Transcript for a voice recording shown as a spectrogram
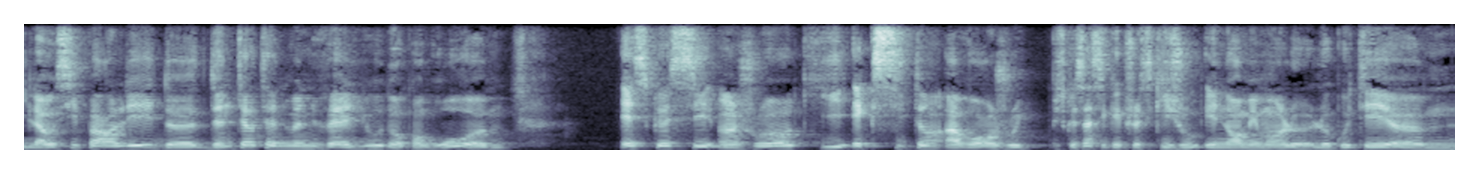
Il a aussi parlé de d'entertainment value, donc en gros. Euh, est-ce que c'est un joueur qui est excitant à avoir joué? Puisque ça, c'est quelque chose qui joue énormément le, le côté euh,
